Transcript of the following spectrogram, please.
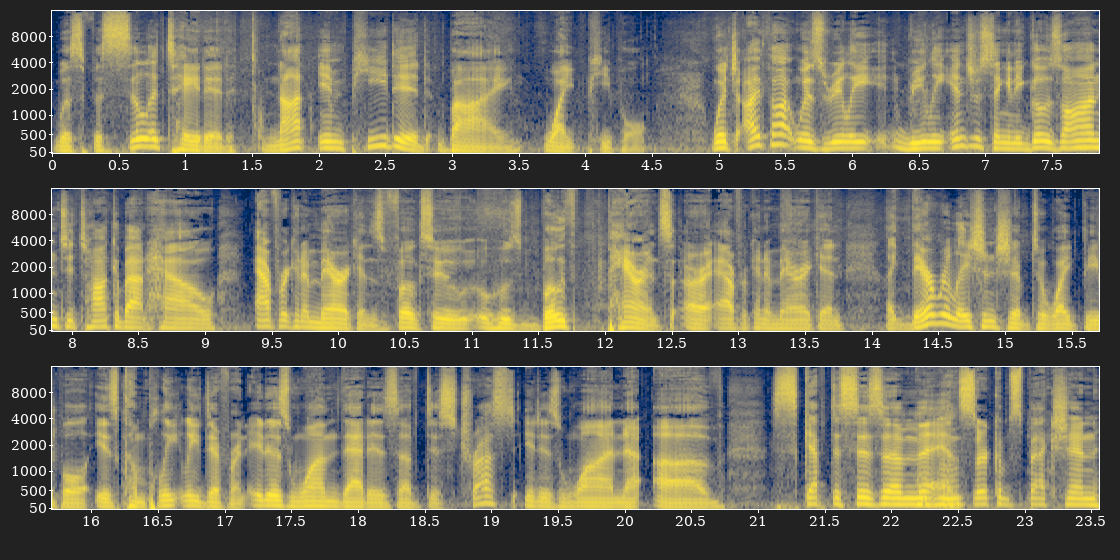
was facilitated, not impeded by white people which I thought was really, really interesting. And he goes on to talk about how African Americans, folks who whose both parents are African American, like their relationship to white people is completely different. It is one that is of distrust. It is one of skepticism mm-hmm. and circumspection.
